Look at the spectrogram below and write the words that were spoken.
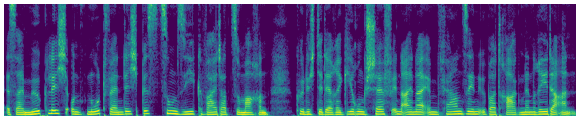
Es sei möglich und notwendig, bis zum Sieg weiterzumachen, kündigte der Regierungschef in einer im Fernsehen übertragenen Rede an.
